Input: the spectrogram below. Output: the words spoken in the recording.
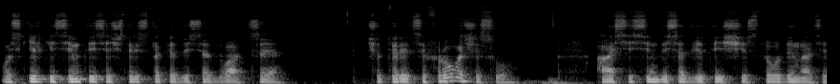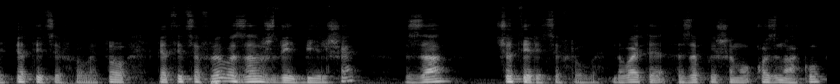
Оскільки 7352 це чотирицифрове число, а 72111 п'ятицифрове, то п'ятицифрове завжди більше за чотирицифрове. Давайте запишемо ознаку,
